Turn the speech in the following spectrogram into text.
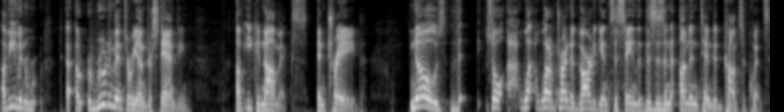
of even a, a rudimentary understanding of economics and trade knows th- so uh, what what I'm trying to guard against is saying that this is an unintended consequence.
